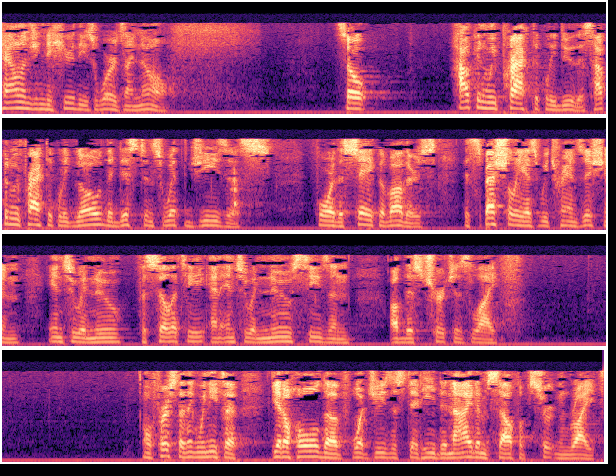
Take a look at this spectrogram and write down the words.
challenging to hear these words, I know. So, how can we practically do this? How can we practically go the distance with Jesus for the sake of others, especially as we transition into a new facility and into a new season of this church's life? Well, first, I think we need to get a hold of what Jesus did. He denied himself of certain rights.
